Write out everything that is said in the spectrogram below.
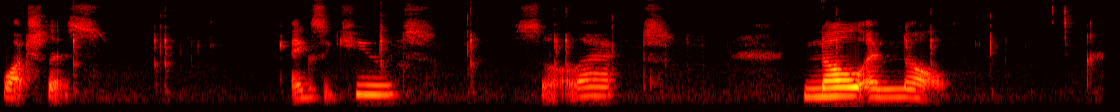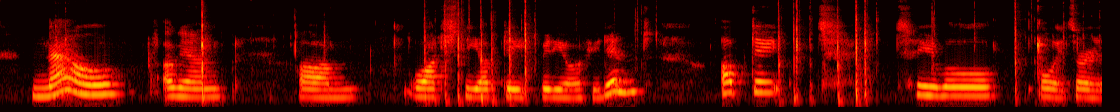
Watch this. Execute, select, null and null. Now, again, um, watch the update video if you didn't. Update table. Oh wait, sorry,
